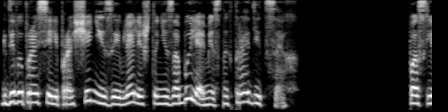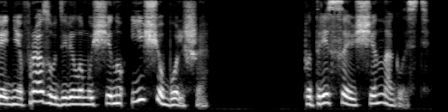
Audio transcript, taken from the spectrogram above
где вы просили прощения и заявляли, что не забыли о местных традициях. Последняя фраза удивила мужчину еще больше. Потрясающая наглость.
